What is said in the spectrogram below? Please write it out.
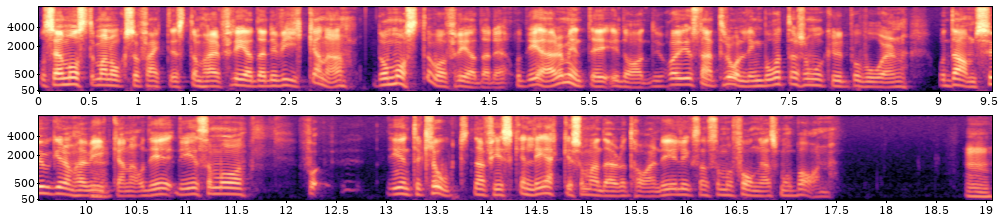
Och sen måste man också faktiskt, de här fredade vikarna, de måste vara fredade och det är de inte idag. Du har ju sådana här trollingbåtar som åker ut på våren och dammsuger de här mm. vikarna och det, det är som att få, det är ju inte klokt när fisken leker som man där och tar den. Det är liksom som att fånga små barn. Mm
